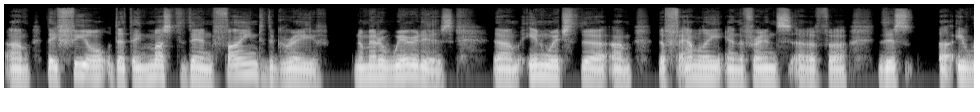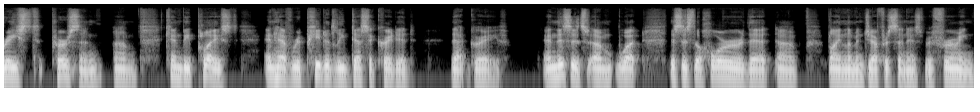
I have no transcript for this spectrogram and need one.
Um, they feel that they must then find the grave, no matter where it is, um, in which the um, the family and the friends of uh, this uh, erased person um, can be placed and have repeatedly desecrated that grave. And this is um, what this is the horror that uh, Blind Lemon Jefferson is referring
